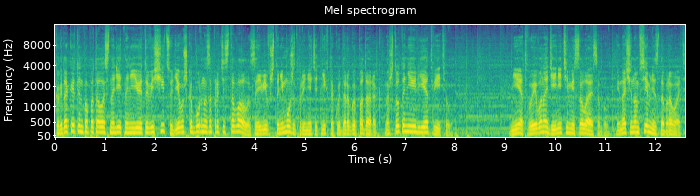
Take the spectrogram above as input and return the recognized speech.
Когда Кэтлин попыталась надеть на нее эту вещицу, девушка бурно запротестовала, заявив, что не может принять от них такой дорогой подарок, на что Таниэль ей ответил. «Нет, вы его наденете, мисс Элайсабл, иначе нам всем не сдобровать».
